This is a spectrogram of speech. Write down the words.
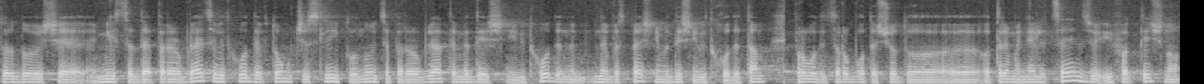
середовища, місце, де переробляються відходи, в тому числі і планується переробляти медичні відходи, небезпечні медичні відходи. Там проводиться робота щодо е, отримання ліцензію, і фактично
